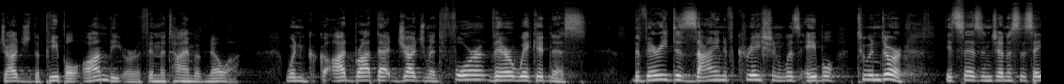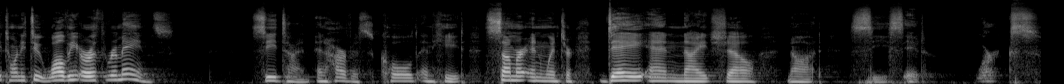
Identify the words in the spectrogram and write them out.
judge the people on the earth in the time of Noah, when God brought that judgment for their wickedness, the very design of creation was able to endure. It says in Genesis 8:22, while the earth remains, seed time and harvest, cold and heat, summer and winter, day and night shall not cease. It works.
